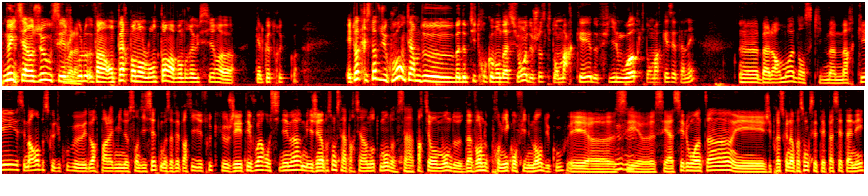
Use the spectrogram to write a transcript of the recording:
oui, c'est un jeu où c'est rigolo. Enfin, on perd pendant longtemps avant de réussir quelques trucs, quoi. Et toi, Christophe, du coup, en termes de, bah, de petites recommandations et de choses qui t'ont marqué, de films ou autres qui t'ont marqué cette année? Euh, bah alors moi, dans ce qui m'a marqué, c'est marrant parce que du coup, euh, Edouard parlait de 1917, moi ça fait partie des trucs que j'ai été voir au cinéma, mais j'ai l'impression que ça appartient à un autre monde, ça appartient au monde d'avant le premier confinement du coup, et euh, c'est c'est assez lointain, et j'ai presque l'impression que c'était pas cette année.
